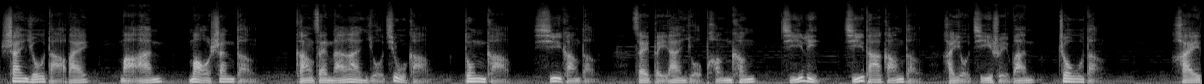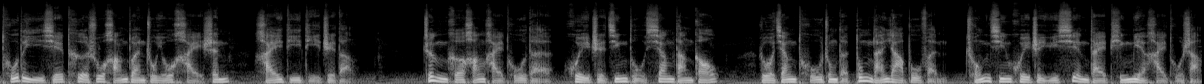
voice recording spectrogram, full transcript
山有打歪、马鞍、帽山等。港在南岸有旧港、东港、西港等。在北岸有彭坑、吉令、吉达港等，还有吉水湾、洲等。海图的一些特殊航段注有海深、海底底质等。郑和航海图的绘制精度相当高，若将图中的东南亚部分重新绘制于现代平面海图上，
